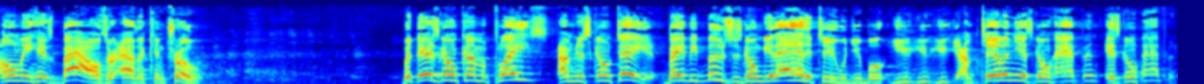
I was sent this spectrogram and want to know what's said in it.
only his bowels are out of control. But there's going to come a place, I'm just going to tell you, baby Boots is going to get an attitude with you, you, you, you. I'm telling you, it's going to happen. It's going to happen.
